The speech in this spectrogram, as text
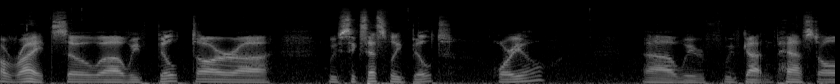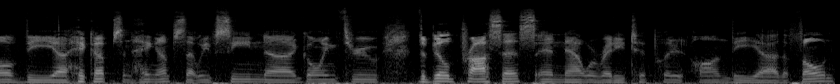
Alright, so uh, we've built our, uh, we've successfully built Oreo. Uh, we've we've gotten past all of the uh, hiccups and hangups that we've seen uh, going through the build process, and now we're ready to put it on the uh, the phone.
